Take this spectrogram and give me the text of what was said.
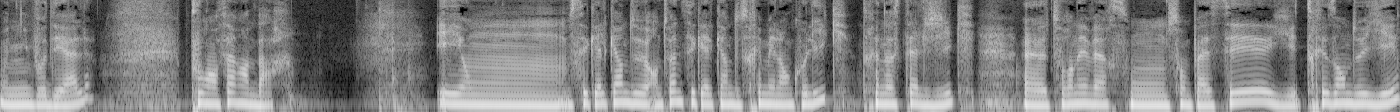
au niveau des Halles, pour en faire un bar. Et on, c'est quelqu'un de, Antoine, c'est quelqu'un de très mélancolique, très nostalgique, euh, tourné vers son, son passé. Il est très endeuillé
